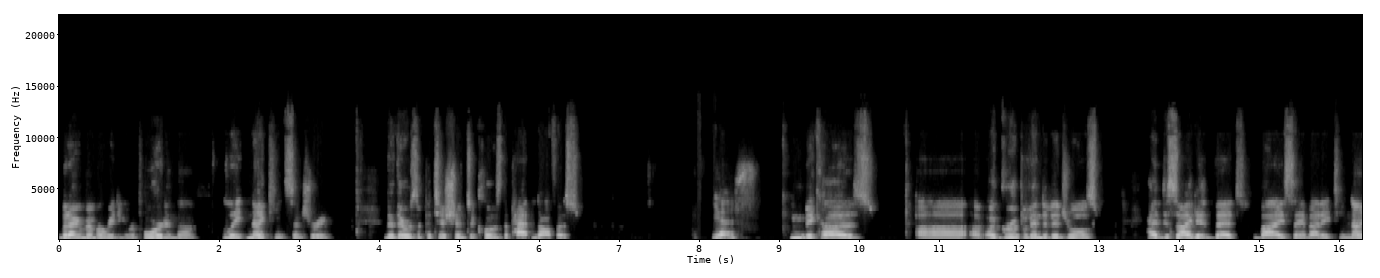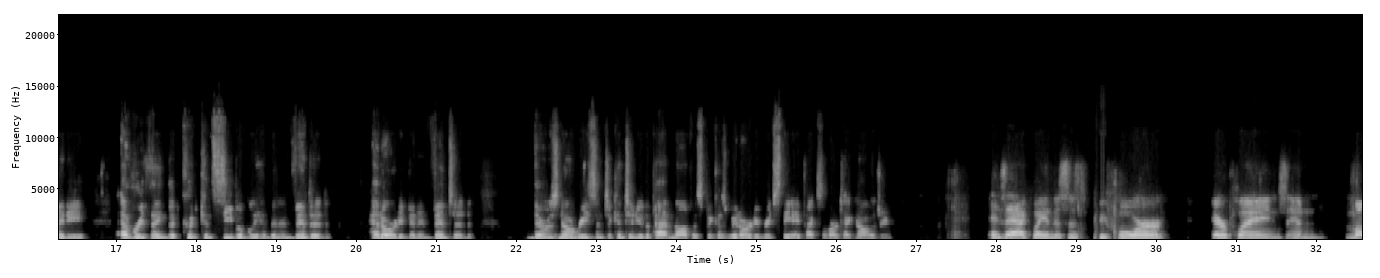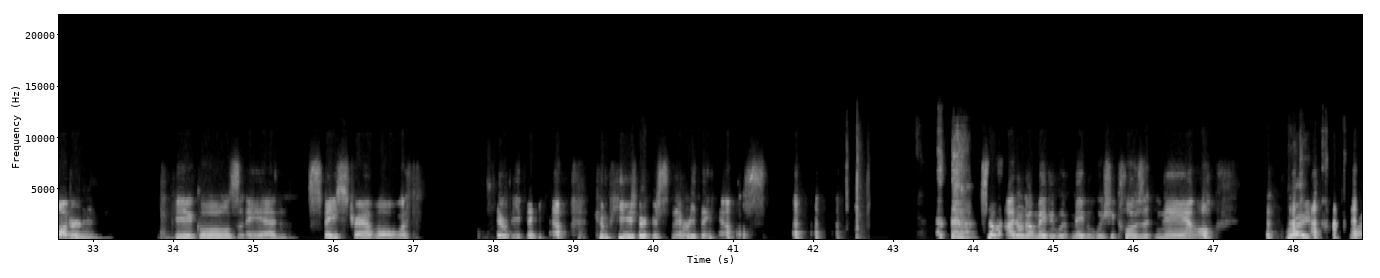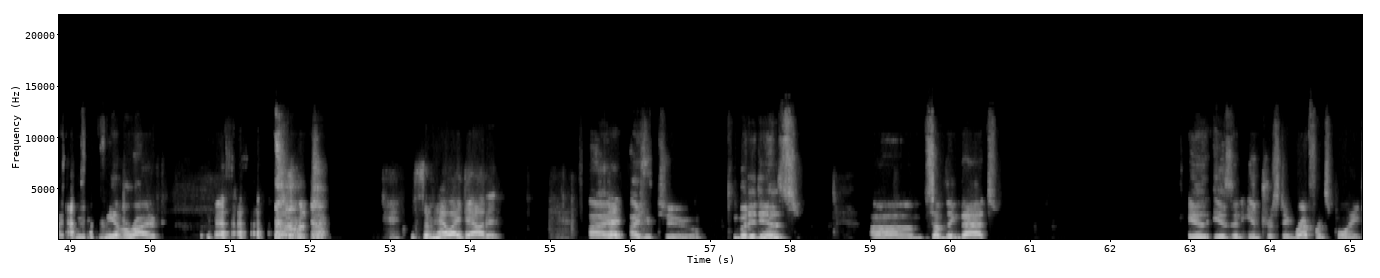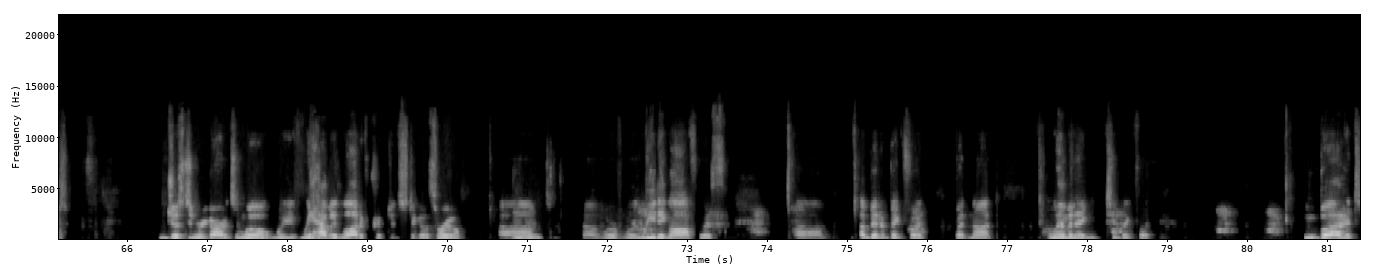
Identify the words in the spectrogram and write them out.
but I remember reading a report in the late 19th century that there was a petition to close the patent office. Yes. Because uh, a, a group of individuals had decided that by, say, about 1890, everything that could conceivably have been invented had already been invented. There was no reason to continue the patent office because we had already reached the apex of our technology. Exactly. And this is before airplanes and modern vehicles and space travel, everything else, computers and everything else. so I don't know. Maybe we, maybe we should close it now. right, right. We, we have arrived. Somehow I doubt it. I but, I do too, but it is um, something that is is an interesting reference point, just in regards, and we'll we we have a lot of cryptids to go through. Uh, mm-hmm uh, we're, we're leading off with uh, a bit of Bigfoot, but not limiting to Bigfoot. But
